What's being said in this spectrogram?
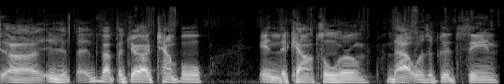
uh that the Jedi temple in the council room. That was a good scene.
